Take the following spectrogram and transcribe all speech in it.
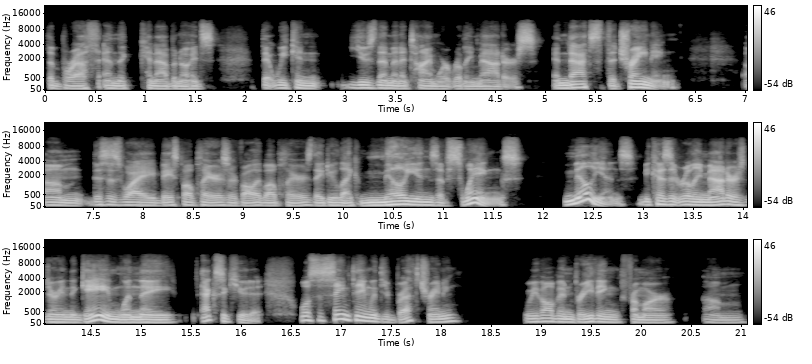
the breath and the cannabinoids that we can use them in a time where it really matters? And that's the training. Um, this is why baseball players or volleyball players they do like millions of swings, millions, because it really matters during the game when they execute it. Well, it's the same thing with your breath training. We've all been breathing from our um,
